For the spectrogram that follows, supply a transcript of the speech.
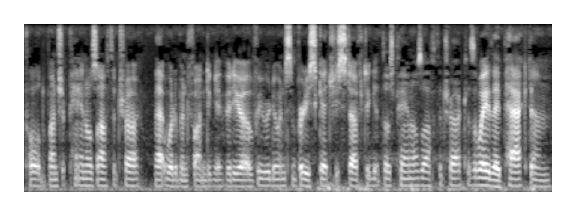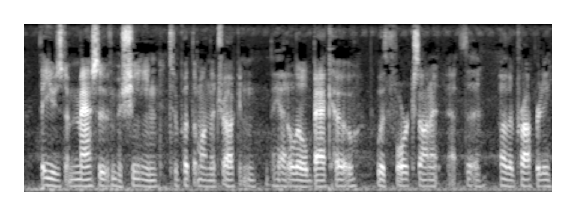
pulled a bunch of panels off the truck. That would have been fun to get video of. We were doing some pretty sketchy stuff to get those panels off the truck because the way they packed them, they used a massive machine to put them on the truck and they had a little backhoe with forks on it at the other property.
